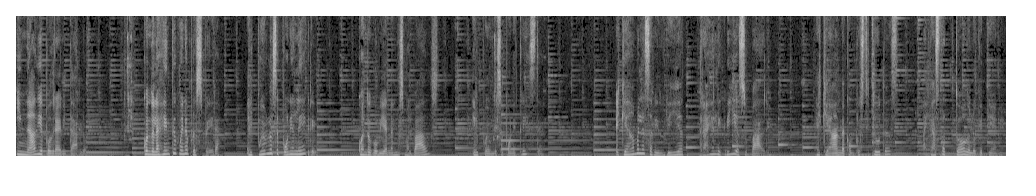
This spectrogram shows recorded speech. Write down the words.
y nadie podrá evitarlo. Cuando la gente buena prospera, el pueblo se pone alegre. Cuando gobiernan los malvados, el pueblo se pone triste. El que ama la sabiduría trae alegría a su padre. El que anda con prostitutas malgasta todo lo que tiene.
